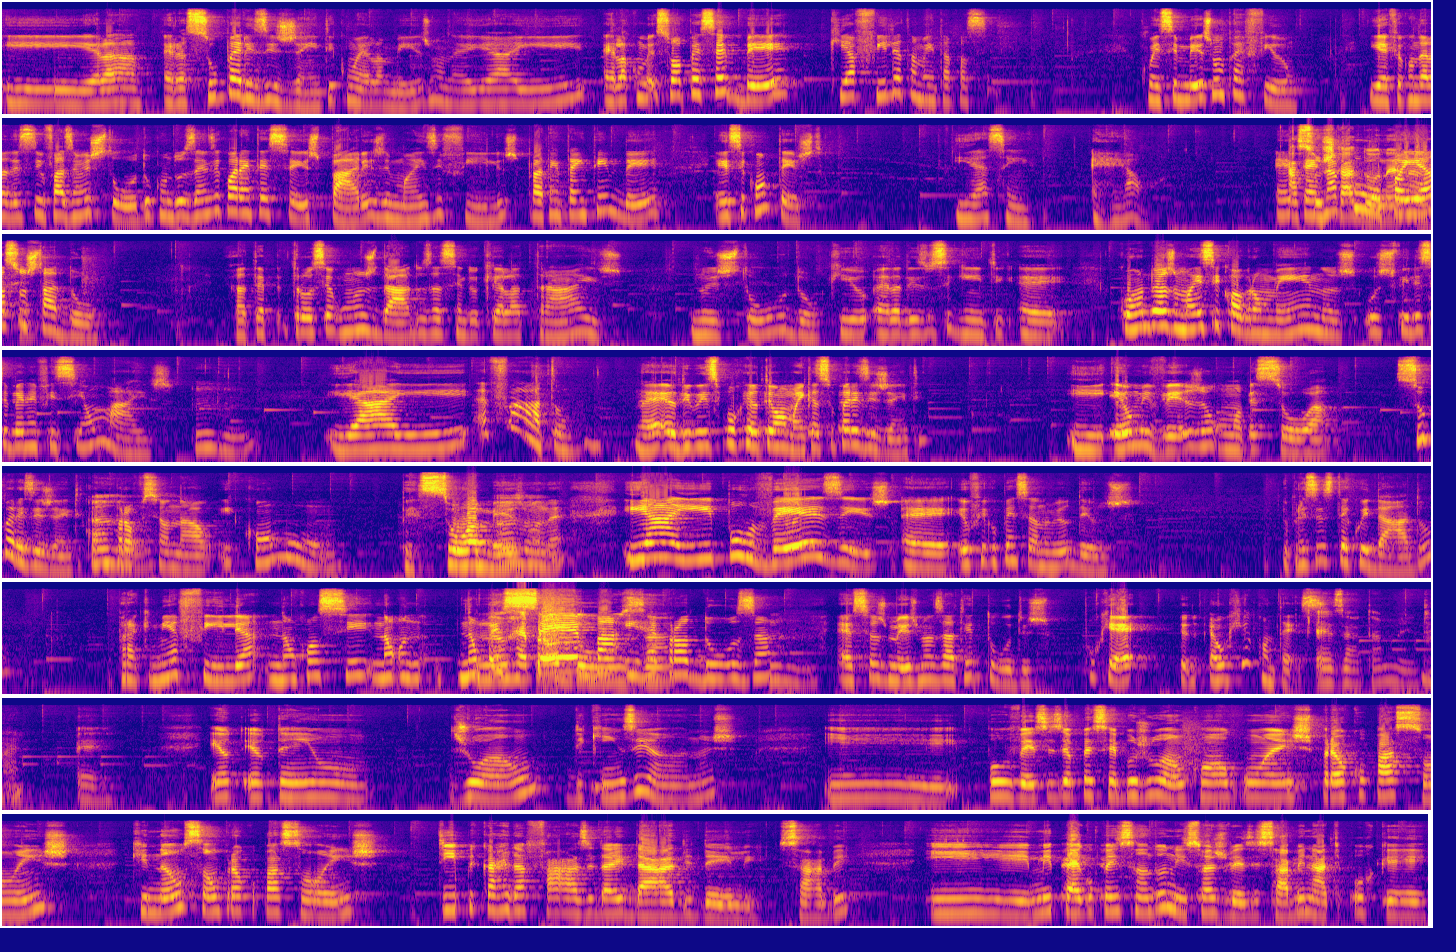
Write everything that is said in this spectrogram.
E ela era super exigente com ela mesma, né? E aí ela começou a perceber que a filha também estava assim. Com esse mesmo perfil e aí foi quando ela decidiu fazer um estudo com 246 pares de mães e filhos para tentar entender esse contexto. E é assim, é real. É assustador, culpa né, e é assustador. Eu até trouxe alguns dados assim do que ela traz no estudo, que ela diz o seguinte, é, quando as mães se cobram menos, os filhos se beneficiam mais. Uhum. E aí é fato. Né? Eu digo isso porque eu tenho uma mãe que é super exigente. E eu me vejo uma pessoa super exigente como uhum. profissional e como pessoa mesmo, uhum. né? E aí, por vezes, é, eu fico pensando, meu Deus, eu preciso ter cuidado para que minha filha não consiga, não, não, não perceba reproduza. e reproduza uhum. essas mesmas atitudes, porque é, é o que acontece. Exatamente. Né? É. Eu, eu tenho João de 15 anos e por vezes eu percebo o João com algumas preocupações que não são preocupações típicas da fase da idade dele, sabe? E me pego pensando nisso às vezes, sabe, Nath? Porque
